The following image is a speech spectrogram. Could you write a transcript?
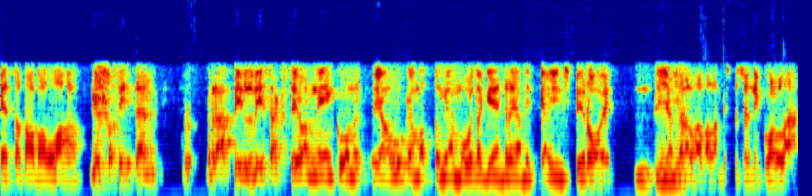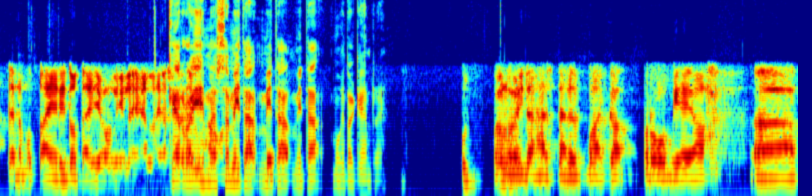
Että tavallaan, mutta sitten rapin lisäksi on niin kuin ihan lukemattomia muita genrejä, mitkä inspiroi mm. ja tällä tavalla, mistä se niin kuin on lähtenyt, mutta eri toten jo Lileellä. ja Kerro ihmeessä, on. mitä, mitä, mitä muita genrejä? No mitähän sitä nyt vaikka progea, ää,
